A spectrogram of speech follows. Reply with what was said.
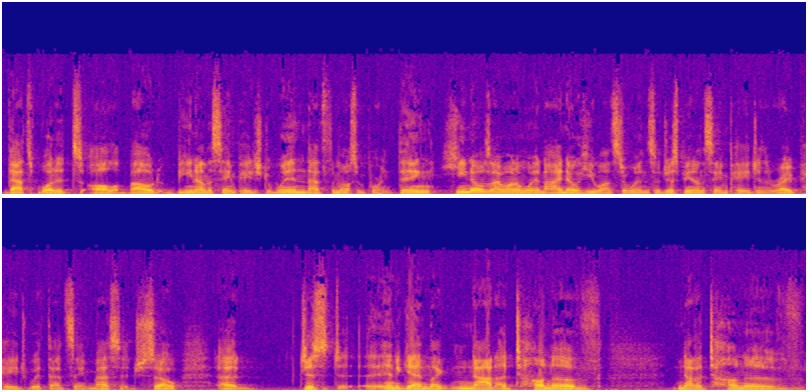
that's what it's all about. Being on the same page to win that's the most important thing. He knows i want to win i know he wants to win so just being on the same page and the right page with that same message. So uh, just and again like not a ton of not a ton of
